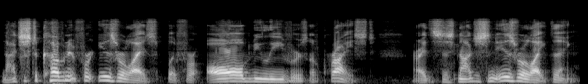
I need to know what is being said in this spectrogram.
not just a covenant for Israelites, but for all believers of Christ. All right, this is not just an Israelite thing.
